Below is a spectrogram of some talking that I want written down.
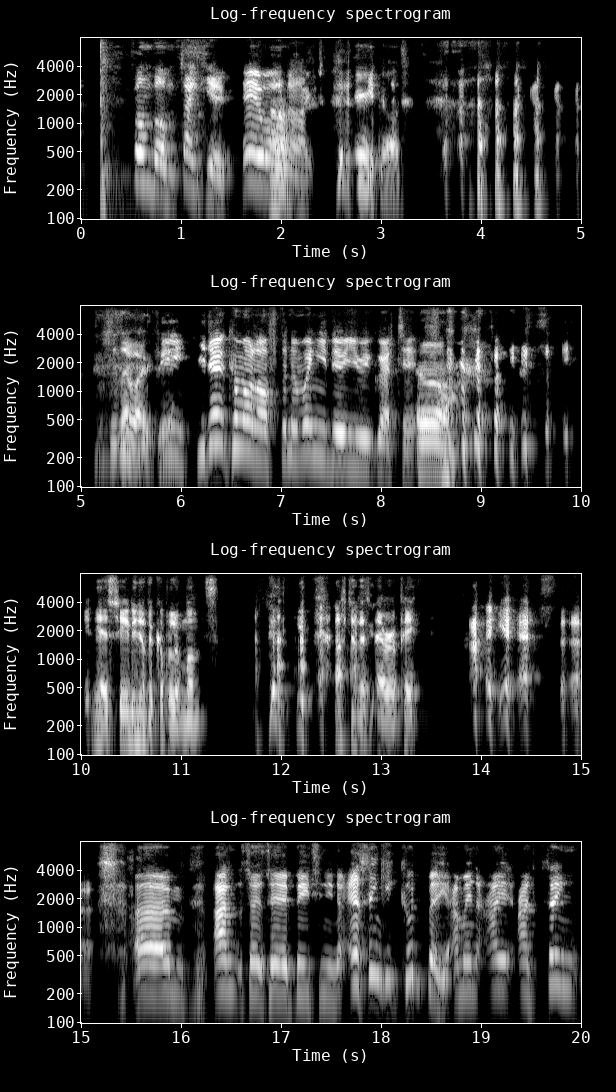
Bum bum, thank you. Here all oh, night. Dear God. There's no hope you, you don't come on often, and when you do, you regret it. Oh. yeah, see you in another couple of months after the therapy. yes. Um, and says here, beating you. Know, I think it could be. I mean, I, I think,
